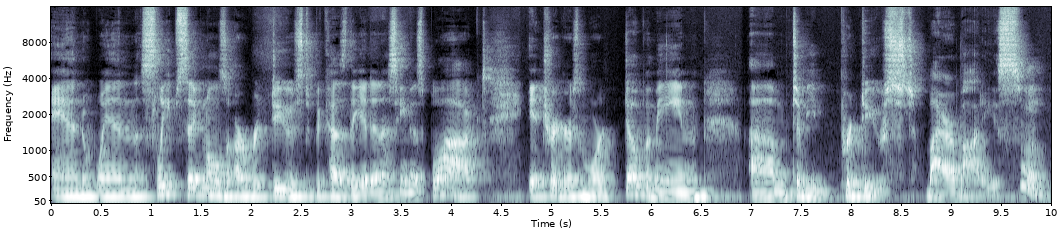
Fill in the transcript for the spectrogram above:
and when sleep signals are reduced because the adenosine is blocked, it triggers more dopamine um, to be produced by our bodies. Hmm.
